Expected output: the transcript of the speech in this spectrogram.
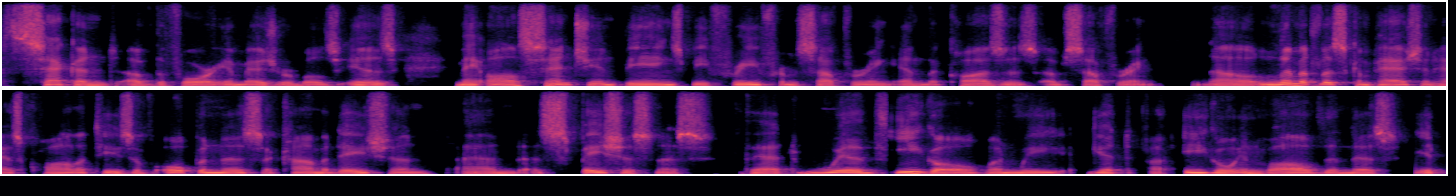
second of the four immeasurables is May all sentient beings be free from suffering and the causes of suffering. Now, limitless compassion has qualities of openness, accommodation, and spaciousness that with ego, when we get uh, ego involved in this, it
